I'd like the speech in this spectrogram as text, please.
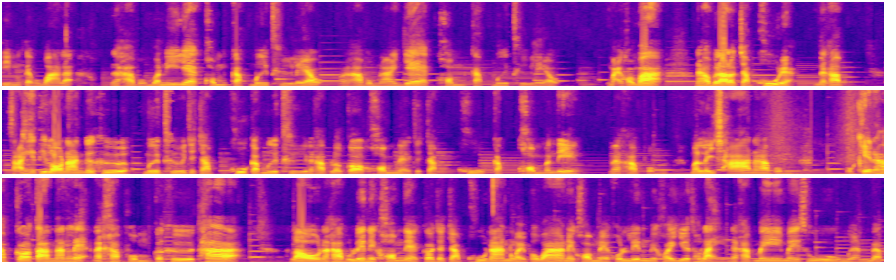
ตรีมตั้งแต่เมื่อวานแล้วนะครับผมวันนี้แยกคอมกับมือถือแล้วนะครับผมนะแยกคอมกับมือถือแล้ว หมายความว่านะครับเวลาเราจับคู่เนี่ยนะครับ สาเหตุที่รอนานก็คือ มือถือจะจับคู่กับมือถือนะครับแล้วก็คอมเนี่ยจะจับคู่กับคอมนั่นเองนะครับผมมันเลยช้านะครับผมโอเคนะครับก็ตามนั้นแหละนะครับผมก็คือถ้าเรานะครับเล่นในคอมเนี่ยก็จะจับคู่นานหน่อยเพราะว่าในคอมเนี่ยคนเล่นไม่ค่อยเยอะเท่าไหร่นะครับไม่ไม่สู้เหมือนแบบ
